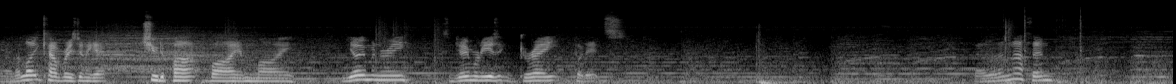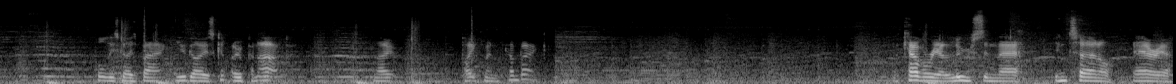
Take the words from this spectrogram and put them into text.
Yeah, the light cavalry is going to get chewed apart by my yeomanry. So yeomanry isn't great, but it's better than nothing. Pull these guys back. You guys can open up. No, pikemen, come back. The cavalry are loose in their internal area.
